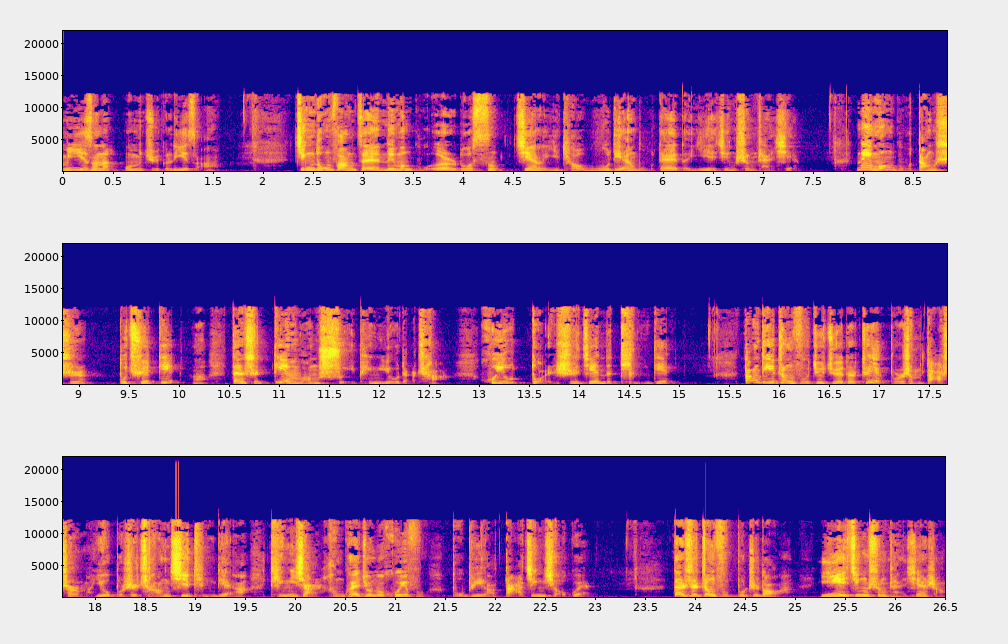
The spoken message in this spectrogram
么意思呢？我们举个例子啊，京东方在内蒙古鄂尔多斯建了一条五点五代的液晶生产线。内蒙古当时不缺电啊，但是电网水平有点差，会有短时间的停电。当地政府就觉得这也不是什么大事儿嘛，又不是长期停电啊，停一下很快就能恢复，不必要大惊小怪。但是政府不知道啊，液晶生产线上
